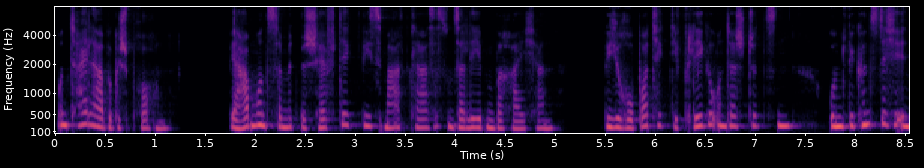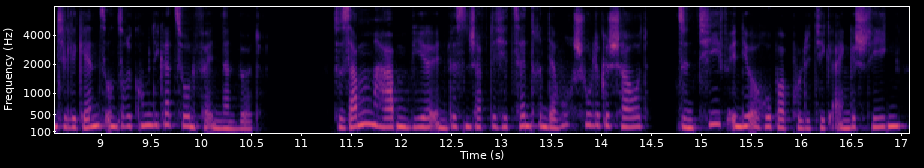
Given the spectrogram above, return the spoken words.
und Teilhabe gesprochen. Wir haben uns damit beschäftigt, wie Smart Classes unser Leben bereichern, wie Robotik die Pflege unterstützen und wie künstliche Intelligenz unsere Kommunikation verändern wird. Zusammen haben wir in wissenschaftliche Zentren der Hochschule geschaut, sind tief in die Europapolitik eingestiegen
